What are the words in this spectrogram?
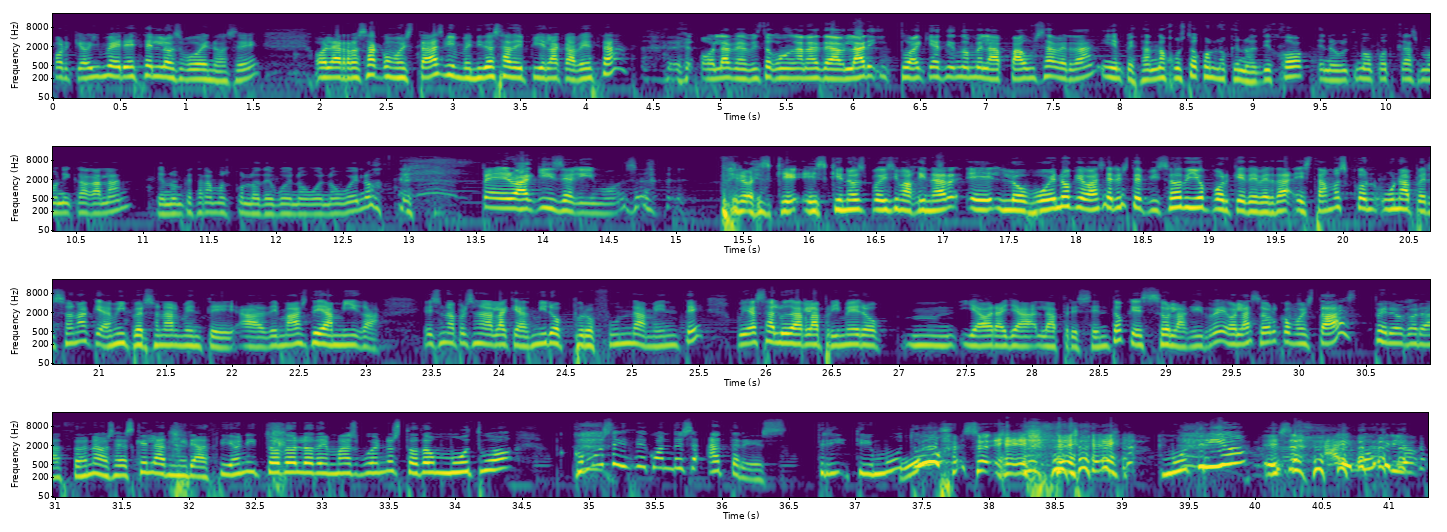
porque hoy merecen los buenos, ¿eh? Hola Rosa, ¿cómo estás? Bienvenidos a De piel a cabeza. Hola, me has visto con ganas de hablar y tú aquí haciéndome la pausa, ¿verdad? Y empezando justo con lo que nos dijo en el último podcast Mónica Galán, que no empezáramos con lo de bueno, bueno, bueno, pero aquí seguimos. Pero es que, es que no os podéis imaginar eh, lo bueno que va a ser este episodio, porque de verdad estamos con una persona que a mí personalmente, además de amiga, es una persona a la que admiro profundamente. Voy a saludarla primero mm, y ahora ya la presento, que es Sol Aguirre. Hola Sol, ¿cómo estás? Pero corazón, o sea, es que la admiración y todo lo demás bueno es todo mutuo. ¿Cómo se dice cuando es a tres? Tri- ¿Trimutuo? Uh, eso, eh, ¿Mutrio? eso- ¡Ay, Mutrio!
